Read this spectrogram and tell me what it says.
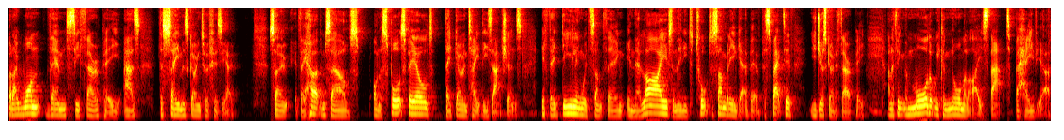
But I want them to see therapy as the same as going to a physio. So if they hurt themselves on a sports field, they'd go and take these actions. If they're dealing with something in their lives and they need to talk to somebody and get a bit of perspective, you just go to therapy. And I think the more that we can normalize that behavior,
